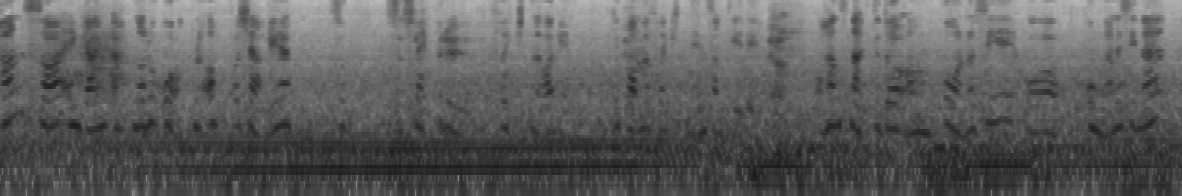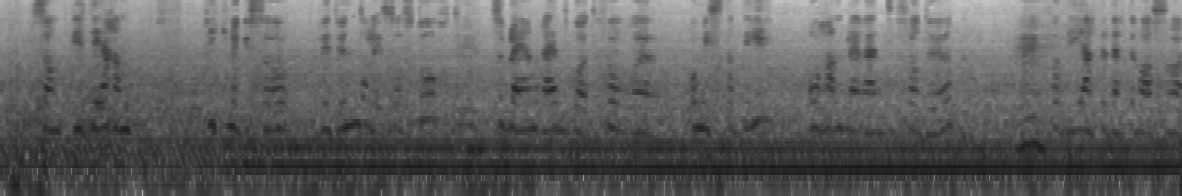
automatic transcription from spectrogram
Han sa en gang at når du åpner opp for kjærligheten, så, så slipper du frykten òg inn. Du kommer frykten inn samtidig. Og han snakket da om kona si og ungene sine, som idet han fikk noe så vidunderlig, så stort, så ble han redd både for eh, å miste de, og han ble redd for døden. Mm. Fordi at dette var så,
